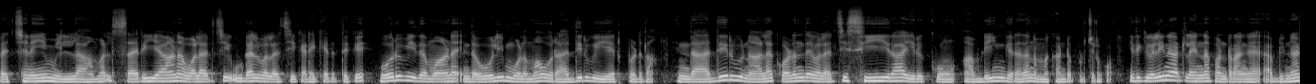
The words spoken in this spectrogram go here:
பிரச்சனையும் இல்லாமல் சரியான வளர்ச்சி உடல் வளர்ச்சி கிடைக்கிறதுக்கு ஒரு விதமான இந்த ஒளி மூலமாக ஒரு அதிர்வு ஏற்படுதான். இந்த அதிர்வுனால குழந்தை வளர்ச்சி சீராக இருக்கும் அப்படிங்கிறத நம்ம கண்டுபிடிச்சிருக்கோம். இதுக்கு வெளிநாட்டில் என்ன பண்ணுறாங்க அப்படின்னா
